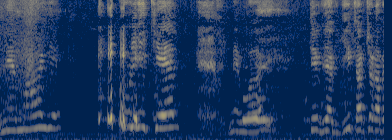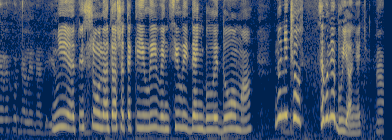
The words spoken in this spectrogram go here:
немає. Улетів. Немає. Ти вже вдівся, а вчора ви виходили на двір. Ні, ти що, Наташа, такий ливень, цілий день були вдома. Ну нічого, це вони буянять. Да.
